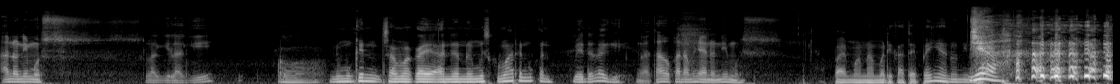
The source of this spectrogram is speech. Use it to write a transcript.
Anonymous. Lagi-lagi Oh, ini mungkin sama kayak anonimus kemarin bukan? Beda lagi. nggak tahu kan namanya Anonymous. Apa emang nama di KTP-nya anonimus? Ya.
